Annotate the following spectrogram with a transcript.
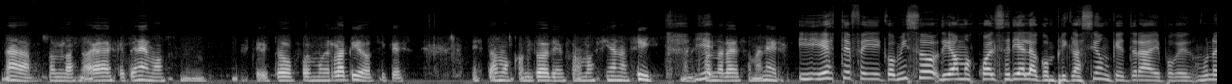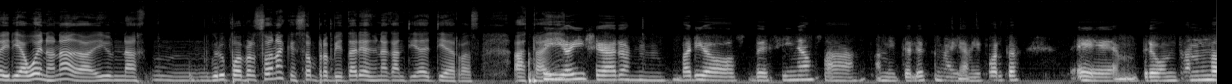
nada, son las novedades que tenemos. Este, todo fue muy rápido, así que estamos con toda la información así, manejándola de esa manera. ¿Y este fideicomiso, digamos, cuál sería la complicación que trae? Porque uno diría, bueno, nada, hay un grupo de personas que son propietarias de una cantidad de tierras. Hasta sí, hoy llegaron varios vecinos a, mi teléfono y a mi puerta eh, preguntando,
